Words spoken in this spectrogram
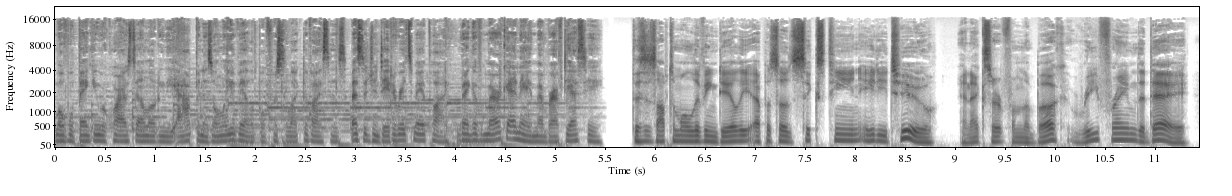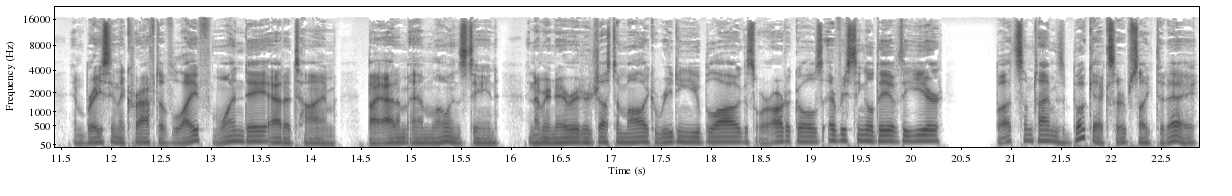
Mobile banking requires downloading the app and is only available for select devices. Message and data rates may apply. Bank of America and a member FDIC. This is Optimal Living Daily, episode 1682, an excerpt from the book Reframe the Day Embracing the Craft of Life One Day at a Time by Adam M. Lowenstein. And I'm your narrator, Justin Malik, reading you blogs or articles every single day of the year, but sometimes book excerpts like today.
